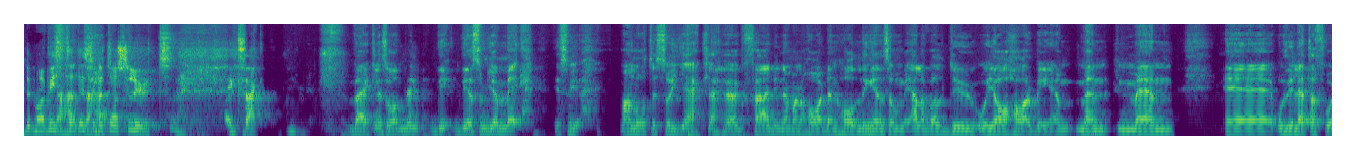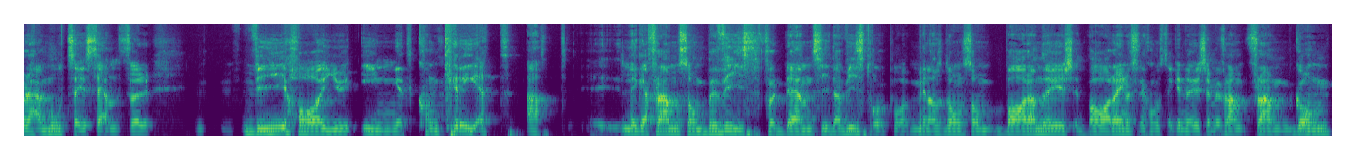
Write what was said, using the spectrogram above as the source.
det. Man visste det här, att det skulle ta slut. Exakt. Verkligen så. Men det, det som gör mig... Det som gör, man låter så jäkla högfärdig när man har den hållningen som i alla fall du och jag har, BM. Men, men, eh, och det är lätt att få det här mot sig sen, för vi har ju inget konkret att eh, lägga fram som bevis för den sida vi står på. Medan de som bara, nöjer sig, bara inom citationstecken nöjer sig med fram, framgång,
